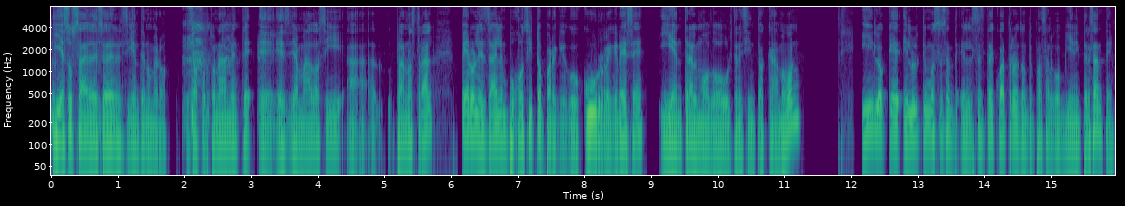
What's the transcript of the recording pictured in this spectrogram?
Y eso sale en el siguiente número. Desafortunadamente eh, es llamado así a- al plano astral, pero les da el empujoncito para que Goku regrese y entre al modo Ultra acá, mamón. Y lo que el último 60 el 64 es donde pasa algo bien interesante.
